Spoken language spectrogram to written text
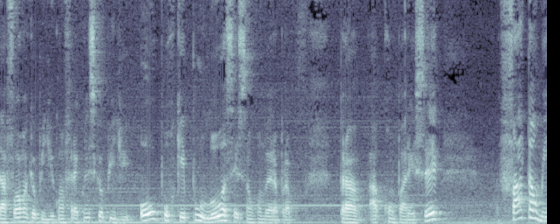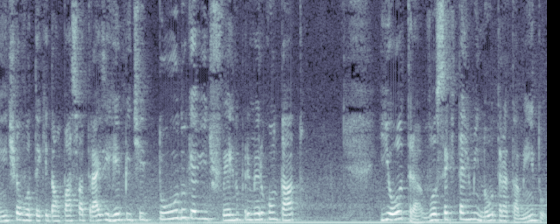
da forma que eu pedi, com a frequência que eu pedi, ou porque pulou a sessão quando era para comparecer, fatalmente eu vou ter que dar um passo atrás e repetir tudo que a gente fez no primeiro contato. E outra, você que terminou o tratamento,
